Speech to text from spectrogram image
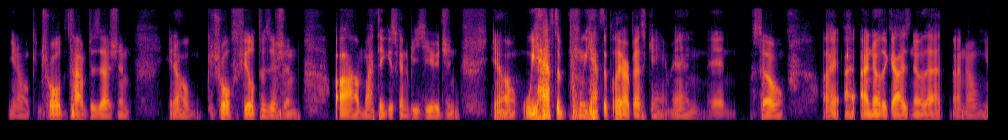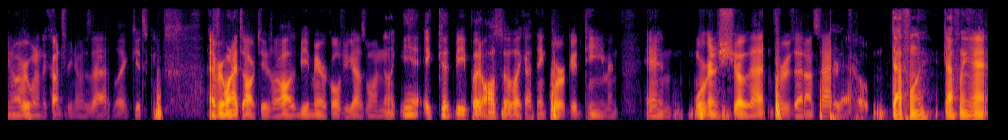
you know, control the time possession, you know, control field position, um, I think is going to be huge. And you know, we have to we have to play our best game, and and so I, I, I know the guys know that. I know you know everyone in the country knows that. Like it's everyone I talk to is like, oh, it'd be a miracle if you guys won. Like, yeah, it could be, but also like I think we're a good team, and and we're going to show that and prove that on Saturday. I hope. Definitely, definitely. And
